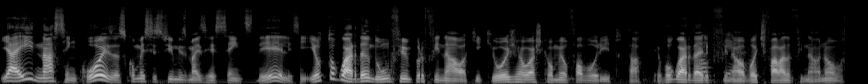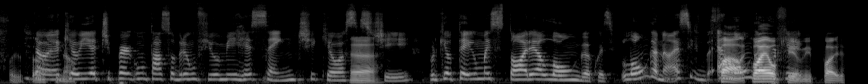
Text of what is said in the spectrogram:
E aí nascem coisas, como esses filmes mais recentes deles. E eu tô guardando um filme pro final aqui, que hoje eu acho que é o meu favorito, tá? Eu vou guardar Qual ele pro final, é? eu vou te falar no final. Não, vou fazer Então, no é final. que eu ia te perguntar sobre um filme recente que eu assisti, porque eu tenho uma história longa com esse. Longa não, é assim. é Fala, longa qual é o porque filme? Pode-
